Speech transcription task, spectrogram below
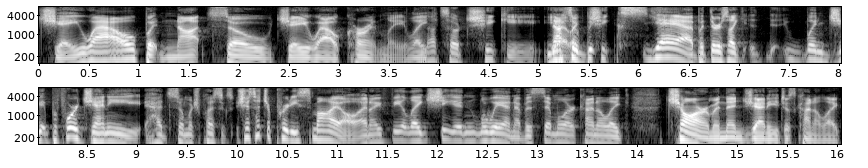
JWoww, but not so JWoww currently. Like Not so cheeky. Not yeah, so like bi- cheeks. yeah, but there's like when J- before Jenny had so much plastic, she has such a pretty smile, and I feel like she and Luann have a similar kind of like charm, and then Jenny just kind of like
